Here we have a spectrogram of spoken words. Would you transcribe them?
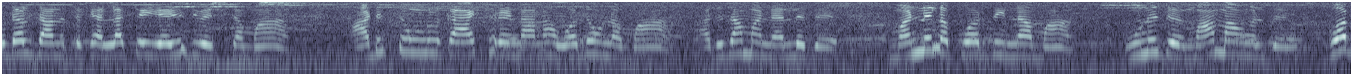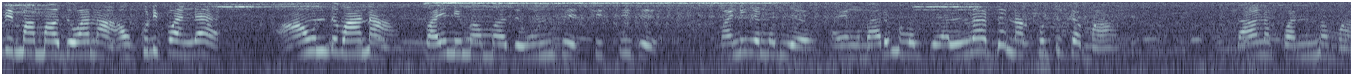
உடல் தானத்துக்கு எல்லாத்தையும் எழுதி வச்சிட்டம்மா. அடுத்து உங்களுக்கு ஆக்சிடென்ட் ஆனால் உதவுனம்மா அதுதாம்மா நல்லது. மண்ணில் போகிறது என்னம்மா உணுது மாமா அவங்களது. கோபி மாமாவது வேணாம் அவன் குடிப்பான்ல? அவனது வேணாம் பழனி மாமாது உண்டு சித்துது. மணிகண்டது எங்கள் மருமகளுக்கு எல்லாத்தையும் நான் கொடுத்துட்டேம்மா. தானம் பண்ணணும்மா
